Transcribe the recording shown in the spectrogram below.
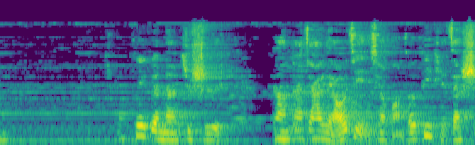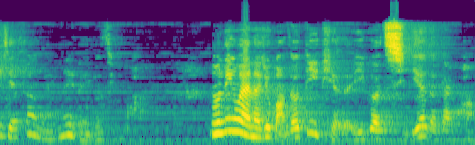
嗯，这个呢，就是让大家了解一下广州地铁在世界范围内的一个情况。那么另外呢，就广州地铁的一个企业的概况。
